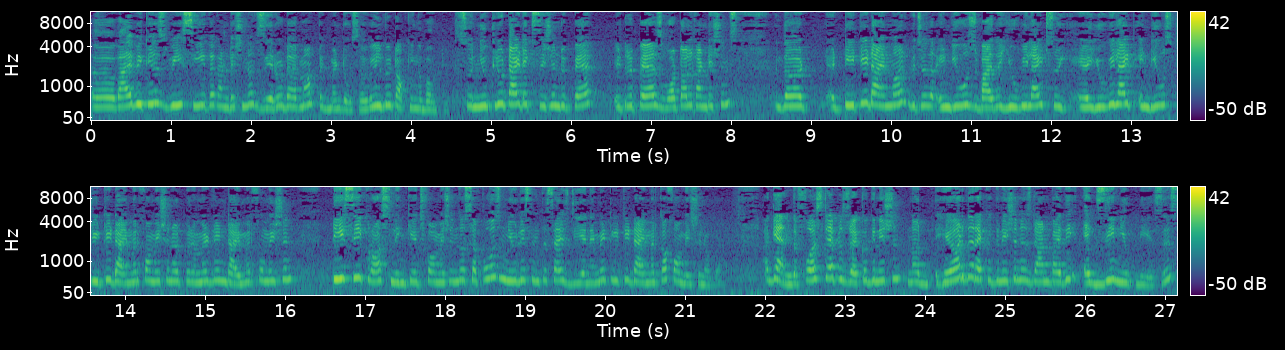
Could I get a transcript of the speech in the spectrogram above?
Uh, why? Because we see the condition of xeroderma pigmentosa. We'll be talking about it. So nucleotide excision repair, it repairs what all conditions? The TT dimer which is induced by the UV light. So uh, UV light induced TT dimer formation or pyrimidine dimer formation. TC cross linkage formation तो सपोज़ न्यूली सिंथेसाइज डीएनए में टीटी डाइमर का फॉर्मेशन हो गया again the first step is recognition now here the recognition is done by the exonucleases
